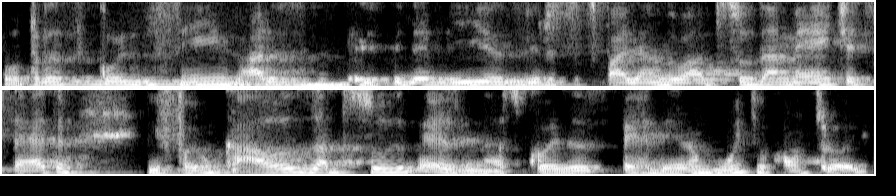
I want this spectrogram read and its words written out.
outras coisas assim, várias epidemias, vírus se espalhando absurdamente, etc. E foi um caos absurdo mesmo, né? As coisas perderam muito o controle.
